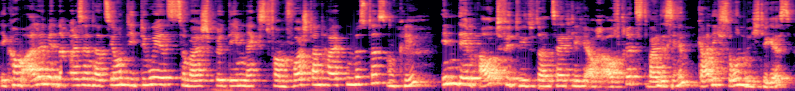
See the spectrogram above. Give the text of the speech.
Die kommen alle mit einer Präsentation, die du jetzt zum Beispiel demnächst vom Vorstand halten müsstest. Okay. In dem Outfit, wie du dann tatsächlich auch auftrittst, weil okay. das gar nicht so unwichtig ist.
